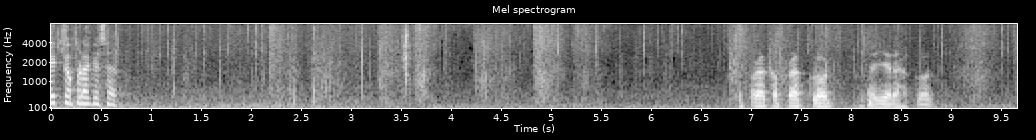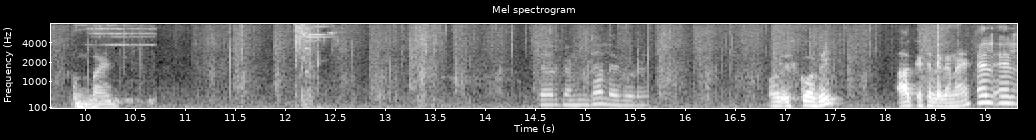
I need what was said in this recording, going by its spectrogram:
एक कपड़ा के साथ कपड़ा कपड़ा क्लॉथ ये रहा क्लॉथ कंबाइन यार गंदा लग हो रहा है। और इसको अभी आग कैसे लगाना है? L L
